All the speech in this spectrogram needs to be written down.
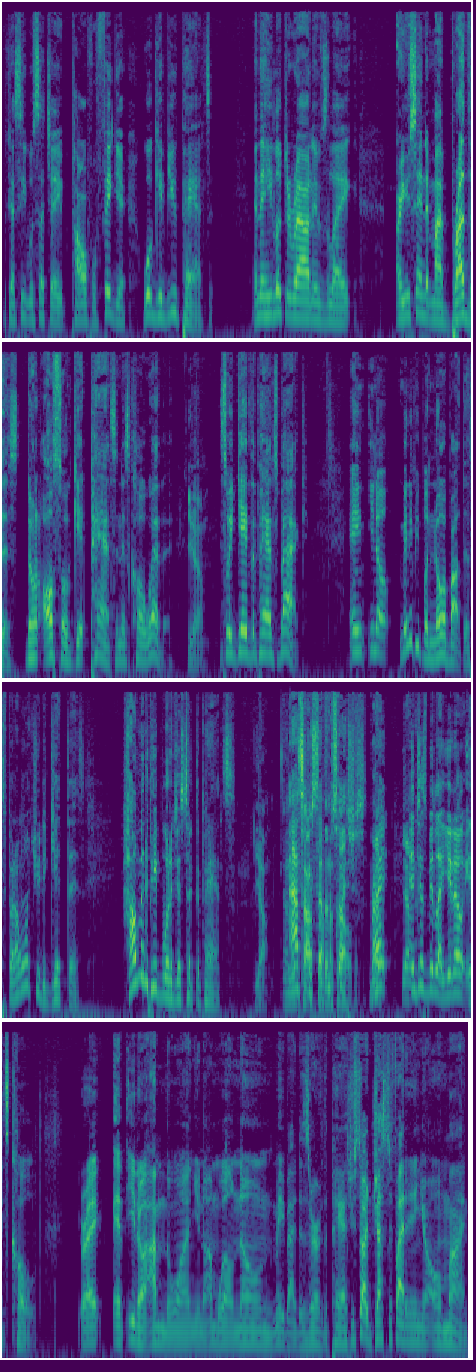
because he was such a powerful figure, we'll give you pants. And then he looked around and was like, are you saying that my brothers don't also get pants in this cold weather? Yeah. So he gave the pants back. And, you know, many people know about this, but I want you to get this. How many people would have just took the pants? Yeah. And ask looked out for yourself a question, right? Yeah. And just be like, you know, it's cold, right? And you know, I'm the one. You know, I'm well known. Maybe I deserve the pants. You start justifying it in your own mind.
